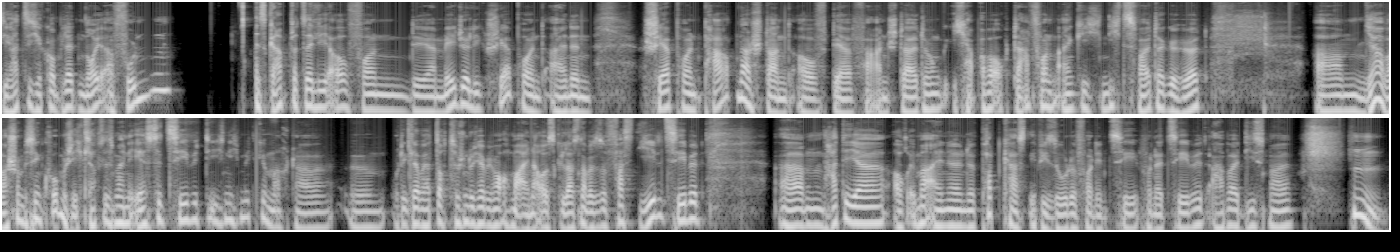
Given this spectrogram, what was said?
Sie hat sich ja komplett neu erfunden es gab tatsächlich auch von der Major League SharePoint einen SharePoint-Partnerstand auf der Veranstaltung. Ich habe aber auch davon eigentlich nichts weiter gehört. Ähm, ja, war schon ein bisschen komisch. Ich glaube, das ist meine erste CeBIT, die ich nicht mitgemacht habe. Ähm, oder ich glaube, doch zwischendurch habe ich auch mal eine ausgelassen, aber so fast jede CeBIT ähm, hatte ja auch immer eine, eine Podcast-Episode von, dem C, von der CeBIT, aber diesmal, hm,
